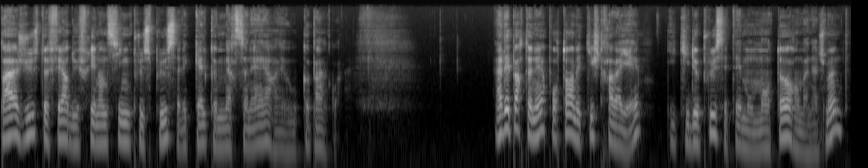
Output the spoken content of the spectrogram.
Pas juste faire du freelancing plus plus avec quelques mercenaires ou copains, quoi. Un des partenaires pourtant avec qui je travaillais, et qui de plus était mon mentor en management,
